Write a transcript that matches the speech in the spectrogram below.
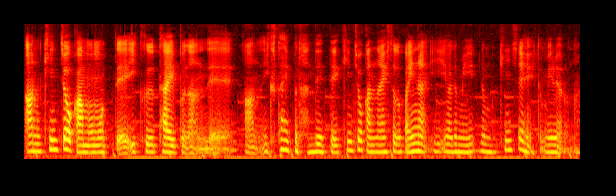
あの緊張感も持っていくタイプなんであの行くタイプなんでって緊張感ない人とかいない。いやでもでも気にしてへん人もいるやろな。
